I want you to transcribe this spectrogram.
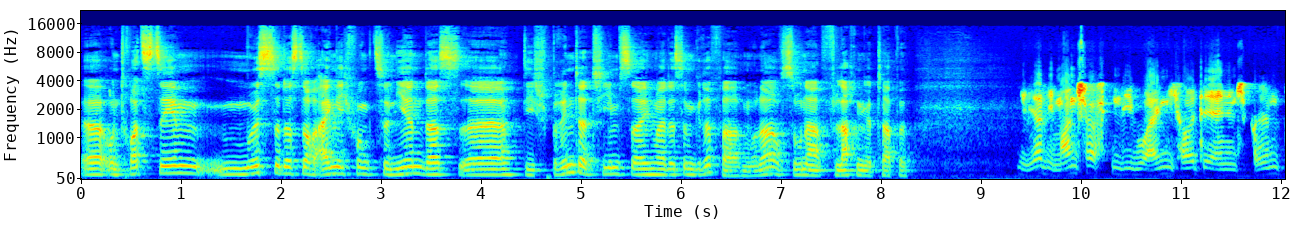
äh, und trotzdem müsste das doch eigentlich funktionieren, dass äh, die Sprinterteams, sag ich mal, das im Griff haben, oder? Auf so einer flachen Etappe. Ja, die Mannschaften, die wo eigentlich heute einen Sprint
